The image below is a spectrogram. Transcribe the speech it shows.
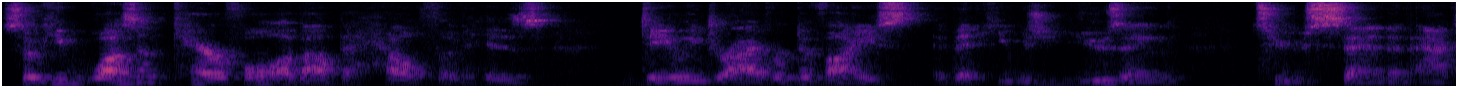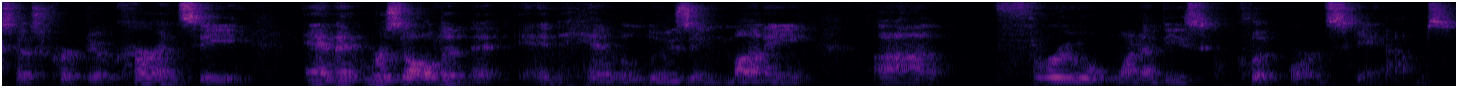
So he wasn't careful about the health of his daily driver device that he was using to send and access cryptocurrency, and it resulted in him losing money uh, through one of these clipboard scams.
